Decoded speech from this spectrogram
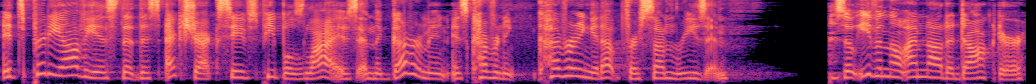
it's pretty obvious that this extract saves people's lives and the government is covering covering it up for some reason. So even though I'm not a doctor,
